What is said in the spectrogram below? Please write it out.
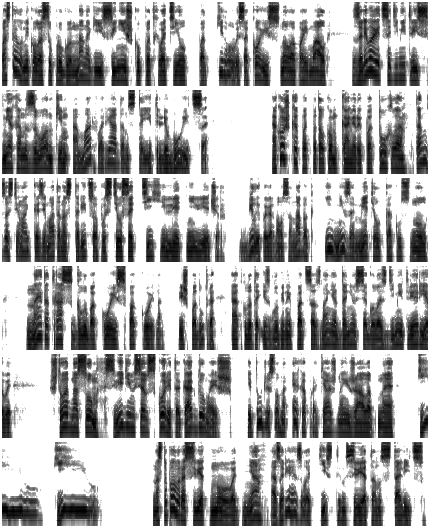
Поставил Микола супругу на ноги и сынишку подхватил, подкинул высоко и снова поймал. Заливается Дмитрий смехом звонким, а Марфа рядом стоит, любуется — Окошко под потолком камеры потухло, там за стеной каземата на столицу опустился тихий летний вечер. Билый повернулся на бок и не заметил, как уснул. На этот раз глубоко и спокойно. Лишь под утро откуда-то из глубины подсознания донесся голос Дмитрия Ревы. «Что, односум, свидимся вскоре-то, как думаешь?» И тут же, словно эхо протяжное и жалобное «Киу!» Киев. Наступал рассвет нового дня, озаряя золотистым светом столицу.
